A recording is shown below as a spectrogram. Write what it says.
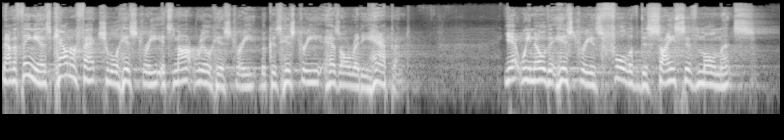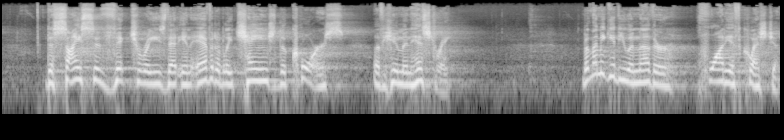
Now, the thing is, counterfactual history, it's not real history because history has already happened. Yet we know that history is full of decisive moments, decisive victories that inevitably change the course of human history. But let me give you another what if question.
